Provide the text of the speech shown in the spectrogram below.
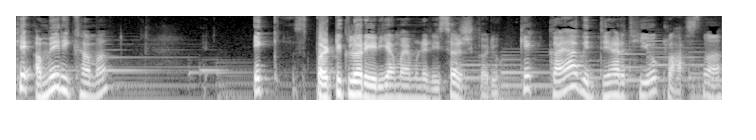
કે અમેરિકામાં એક પર્ટિક્યુલર એરિયામાં એમણે રિસર્ચ કર્યું કે કયા વિદ્યાર્થીઓ ક્લાસમાં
